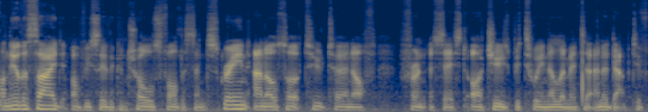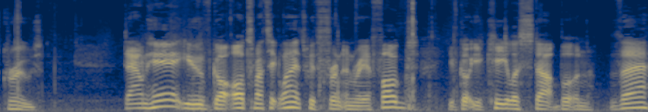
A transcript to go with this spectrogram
On the other side, obviously the controls for the centre screen and also to turn off front assist or choose between a limiter and adaptive cruise. Down here you've got automatic lights with front and rear fogs, you've got your keyless start button there,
